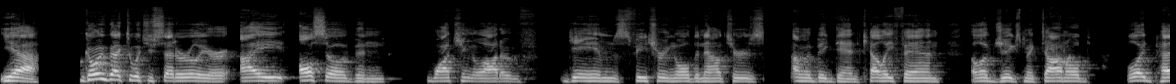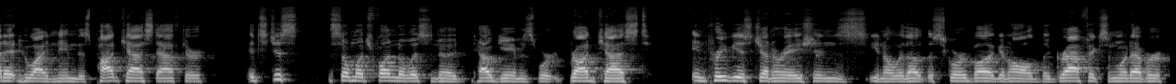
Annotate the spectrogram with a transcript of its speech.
Yeah. Going back to what you said earlier, I also have been watching a lot of games featuring old announcers. I'm a big Dan Kelly fan. I love Jiggs McDonald, Lloyd Pettit, who I named this podcast after. It's just so much fun to listen to how games were broadcast in previous generations, you know, without the score bug and all the graphics and whatever,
